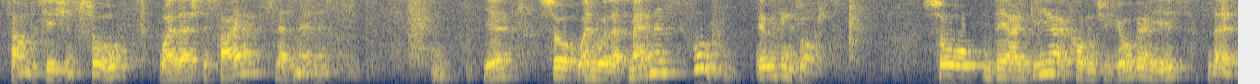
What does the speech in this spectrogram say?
sound decisions. So where there's desire, there's madness. Yeah. So when where there's madness, whew, everything is lost. So the idea, according to yoga, is that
